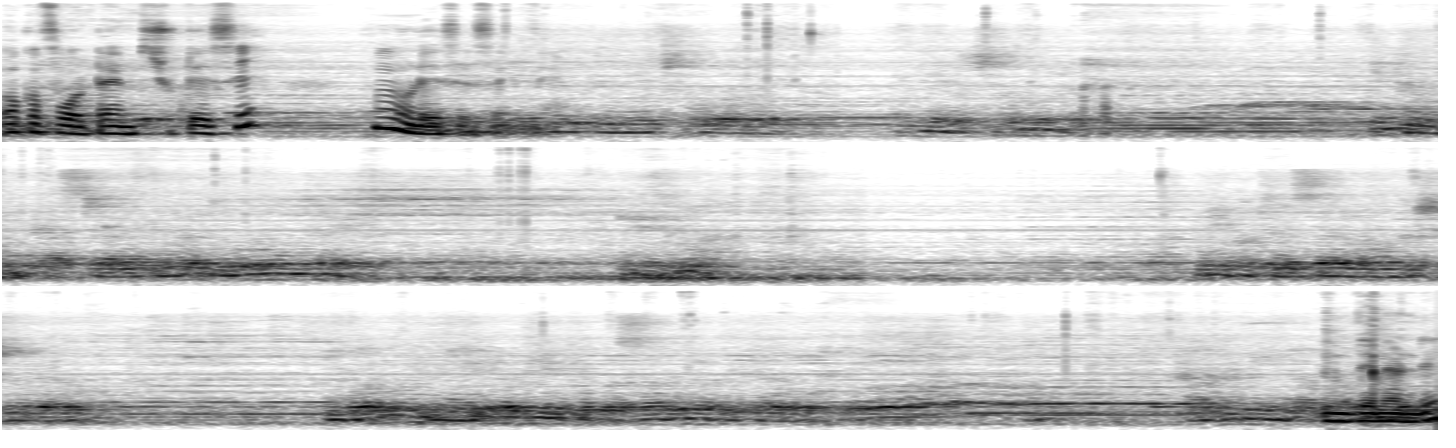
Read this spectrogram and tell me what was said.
ఒక ఫోర్ టైమ్స్ చుట్టేసి మూడేసేసేయండి. ఇంతేనండి.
